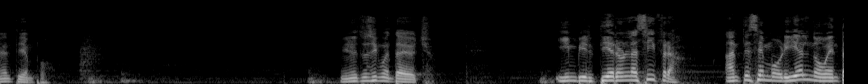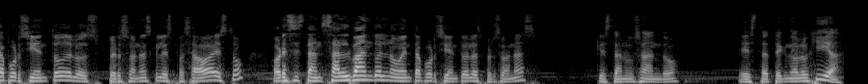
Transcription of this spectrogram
En el tiempo. Minuto 58. Invirtieron la cifra. Antes se moría el 90% de las personas que les pasaba esto. Ahora se están salvando el 90% de las personas que están usando esta tecnología.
